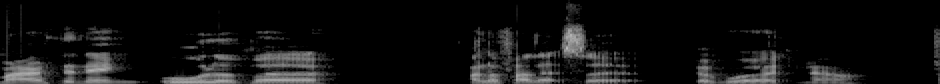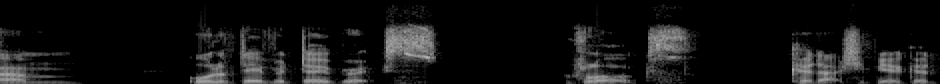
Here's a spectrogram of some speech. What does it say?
marathoning all of uh, I love how that's a, a word now. Um, all of David Dobrik's vlogs could actually be a good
